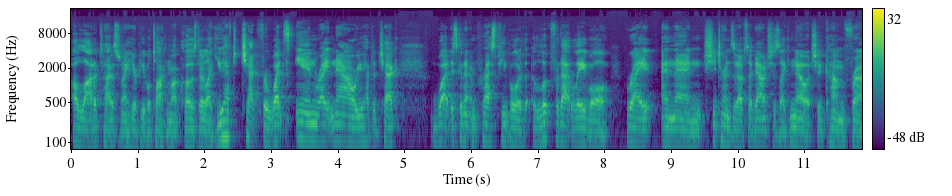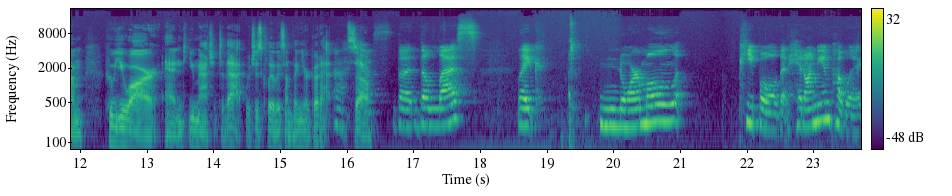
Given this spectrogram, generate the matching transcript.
a lot of times when I hear people talking about clothes, they're like, you have to check for what's in right now, or you have to check what is going to impress people, or th- look for that label, right? And then she turns it upside down. She's like, no, it should come from who you are, and you match it to that, which is clearly something you're good at. so, Yes. The the less like normal people that hit on me in public,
